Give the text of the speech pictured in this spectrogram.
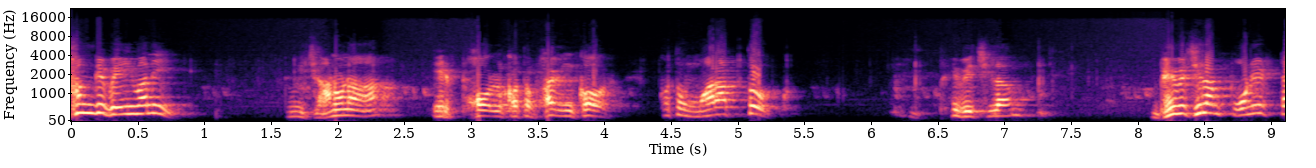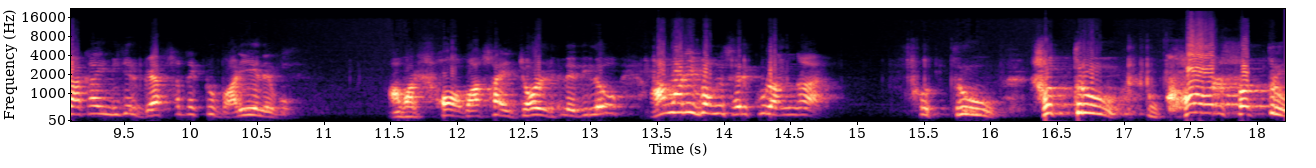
সঙ্গে বেইমানি তুমি জানো না এর ফল কত ভয়ঙ্কর কত মারাত্মক ভেবেছিলাম ভেবেছিলাম পনের টাকায় নিজের ব্যবসাটা একটু বাড়িয়ে নেব আমার সব আশায় জল ঢেলে দিল। আমারই বংশের কুলাঙ্গার। শত্রু শত্রু ঘর শত্রু।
